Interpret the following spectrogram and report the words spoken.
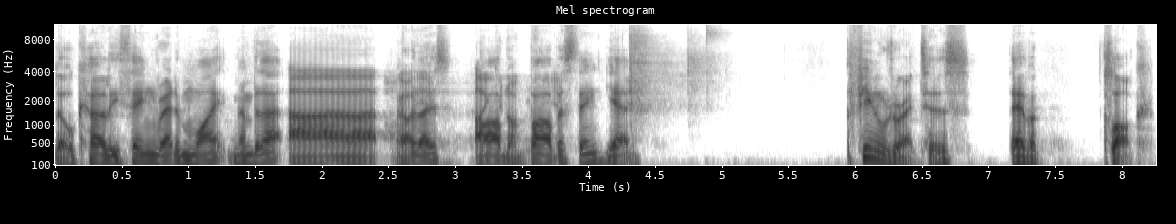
Little curly thing, red and white. Remember that? Uh, Remember those? Cannot- barber's thing. Yeah. Funeral directors. They have a clock.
